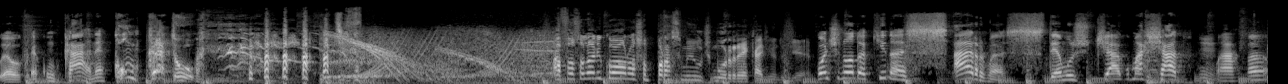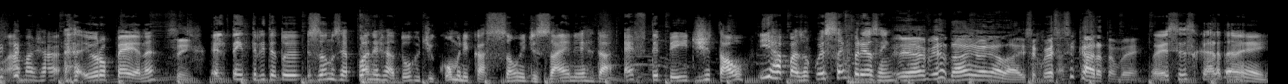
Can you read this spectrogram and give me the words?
é, é é com K, né? Concreto! Afonso Solano, qual é o nosso próximo e último recadinho do dia? Continuando aqui nas armas, temos Tiago Machado, uma arma, uma arma já europeia, né? Sim. Ele tem 32 anos, é planejador de comunicação e designer da FTPI Digital. E rapaz, eu conheço essa empresa, hein? É verdade, olha lá. E você conhece esse cara também. Conheci esse cara também.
